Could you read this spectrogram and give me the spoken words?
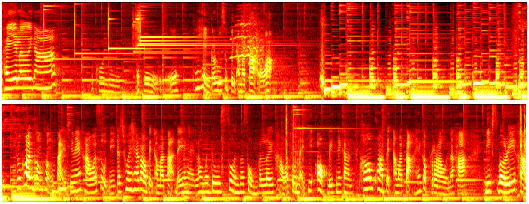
เทเลยนะ ทุกคนดู โอ้โห แค่เห็นก็รู้สึกเป็นอมตะแล้วอะทุกคนคงสงสัยใช่ไหมคะว่าสูตรนี้จะช่วยให้เราเป็นอมตะได้ยังไง เรามาดูส่วนผสมกันเลยค่ะว่าตัวไหนที่ออกฤทธิ์ในการเพิ่มความเป็นอมตะให้กับเรานะคะ มิกซ์เบอร์รี่ค่ะ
